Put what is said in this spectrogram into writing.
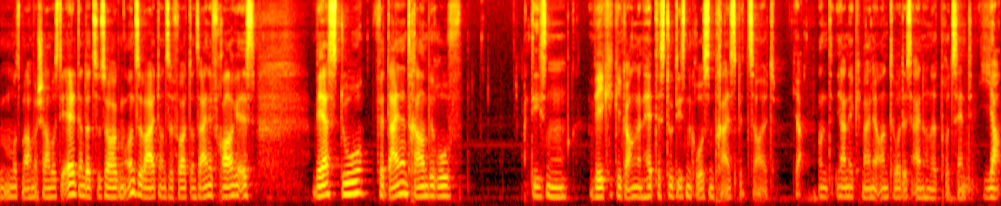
Muss man auch mal schauen, was die Eltern dazu sagen und so weiter und so fort. Und seine Frage ist, wärst du für deinen Traumberuf diesen Weg gegangen, hättest du diesen großen Preis bezahlt? Ja, und Yannick, meine Antwort ist 100% ja.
